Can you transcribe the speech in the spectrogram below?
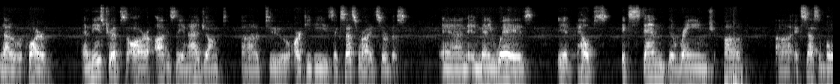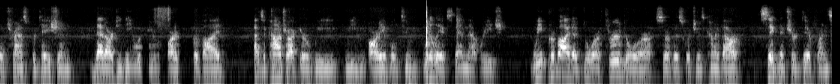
that are required. And these trips are obviously an adjunct uh, to RTD's Access-a-Ride service. And in many ways, it helps extend the range of uh, accessible transportation that RTD would be required to provide. As a contractor, we, we are able to really extend that reach. We provide a door through door service, which is kind of our signature difference.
